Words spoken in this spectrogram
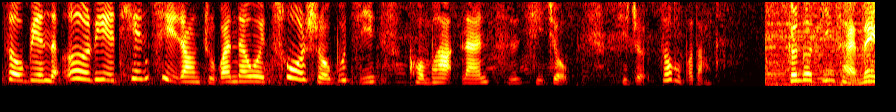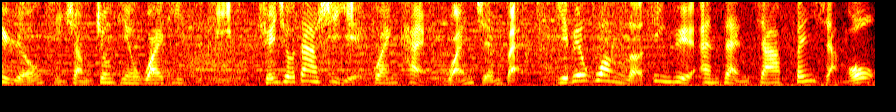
骤变的恶劣天气让主办单位措手不及，恐怕难辞其咎。记者综合报道。更多精彩内容，请上中天 YT 子皮全球大视野观看完整版，也别忘了订阅、按赞、加分享哦。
